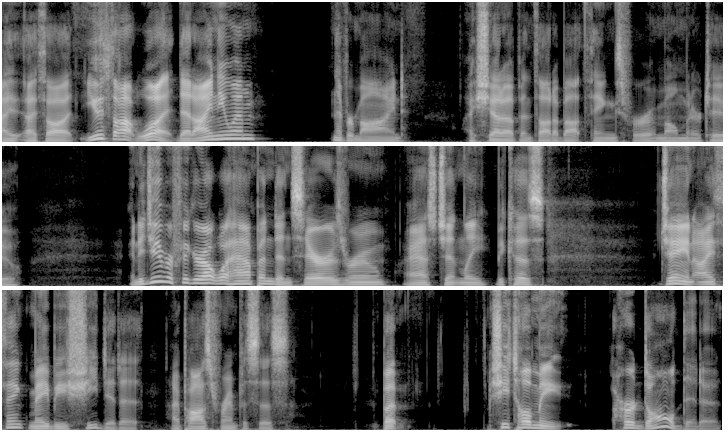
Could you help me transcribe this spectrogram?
I, I thought, You thought what? That I knew him? Never mind. I shut up and thought about things for a moment or two. And did you ever figure out what happened in Sarah's room? I asked gently, because, Jane, I think maybe she did it. I paused for emphasis. But she told me her doll did it.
